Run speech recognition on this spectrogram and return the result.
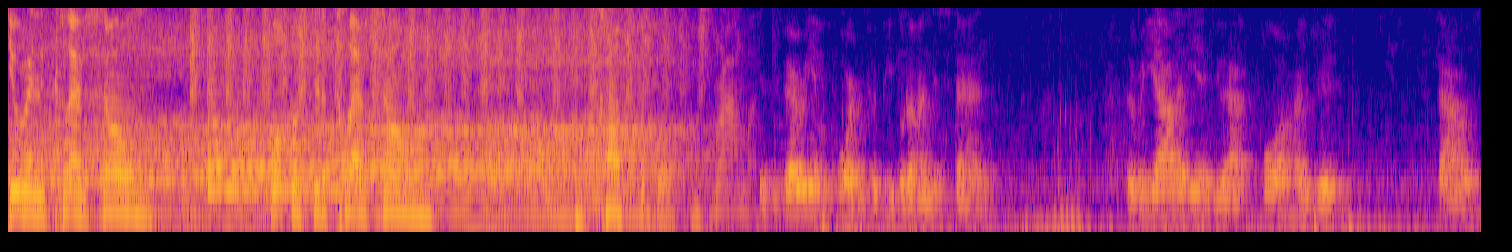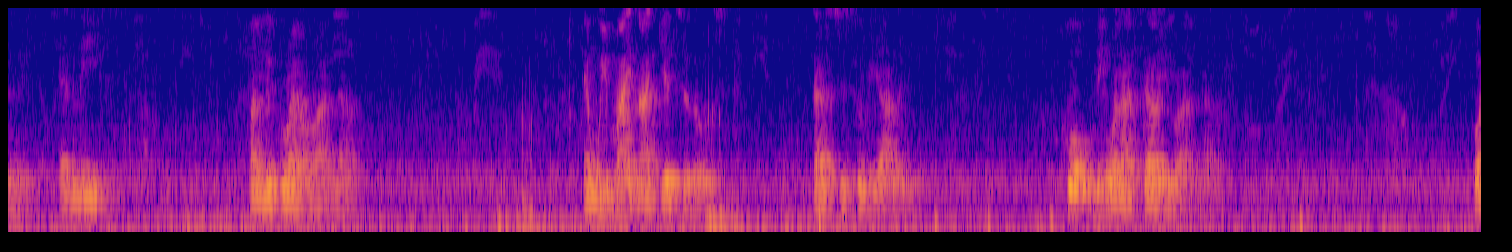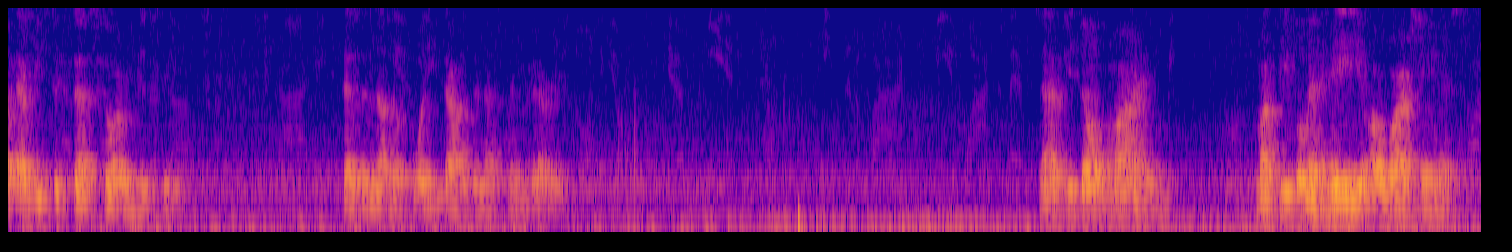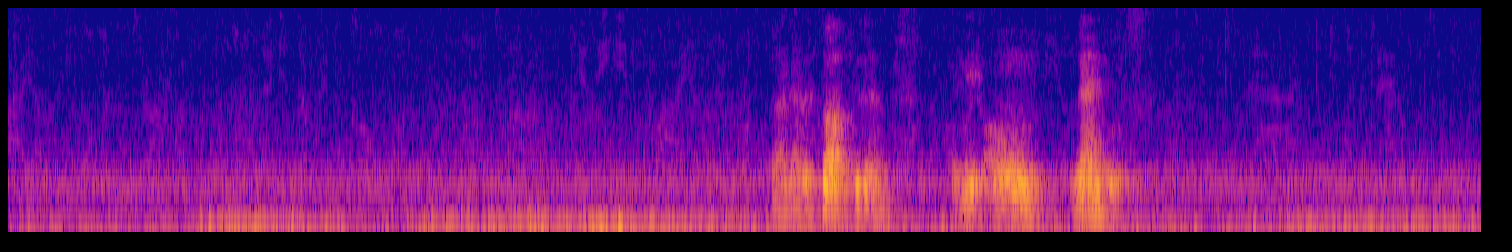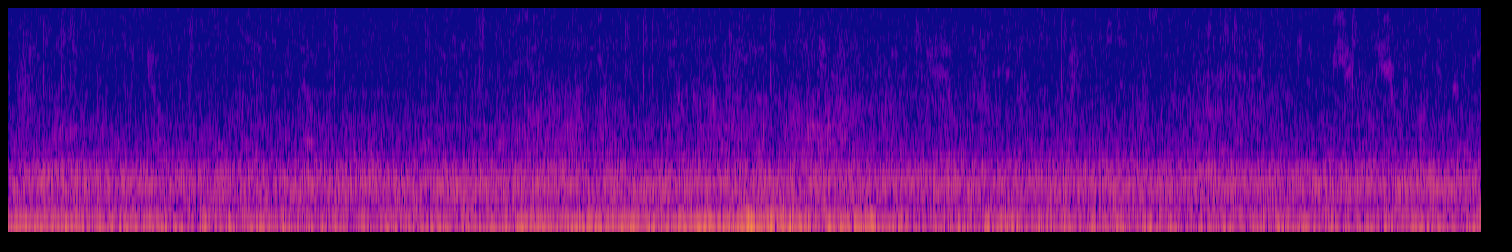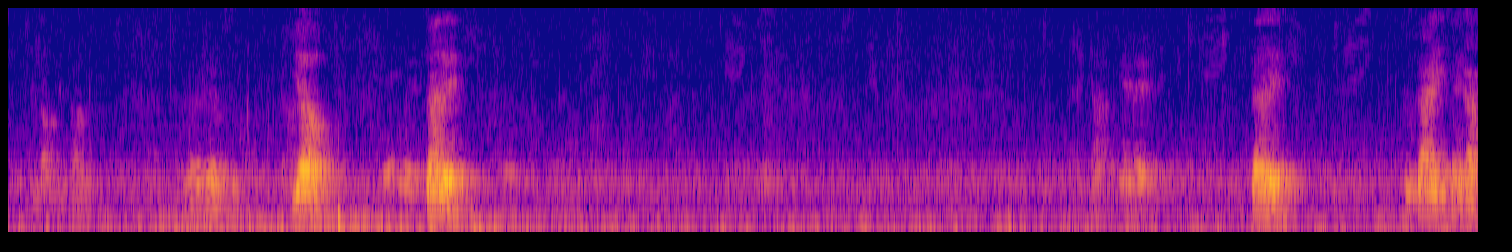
You're in the cleft zone. Welcome to the cleft zone. I'm comfortable. Drama. It's very important for people to understand. The reality is you have 400,000 at least underground right now. And we might not get to those. That's just the reality. Quote me when I tell you right now. For every success story you see, there's another 40,000 that's been buried. Now, if you don't mind, my people in Haiti are watching this. So I got to talk to them in their own language. Yo, Sunday.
